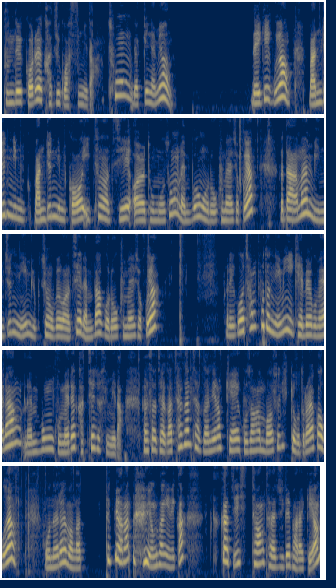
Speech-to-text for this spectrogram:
분들 거를 가지고 왔습니다. 총 몇 개냐면 4개고요. 만두님, 만두님 거 2,000원치 얼 도모송 램봉으로 구매하셨고요. 그 다음은 민주님 6,500원어치 램박으로 구매하셨고요. 그리고 청포도님이 개별 구매랑 램봉 구매를 같이 해줬습니다. 그래서 제가 차근차근 이렇게 구성 한번 소개시켜 보도록 할 거고요. 오늘은 뭔가 특별한 영상이니까 끝까지 시청 잘해주길 바랄게요.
